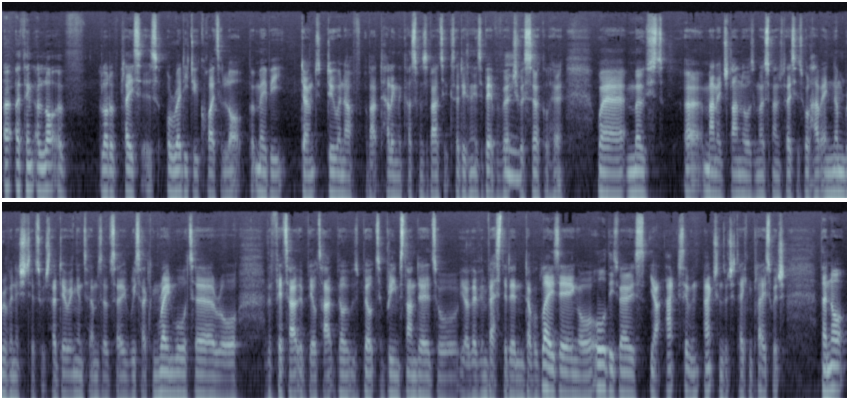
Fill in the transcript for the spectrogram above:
I think a lot of a lot of places already do quite a lot, but maybe don't do enough about telling the customers about it. Because I do think it's a bit of a virtuous mm. circle here, where most uh, managed landlords and most managed places will have a number of initiatives which they're doing in terms of, say, recycling rainwater or the fit out they've built out built, was built to BREEAM standards, or you know they've invested in double glazing, or all these various you know, active actions which are taking place, which they're not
